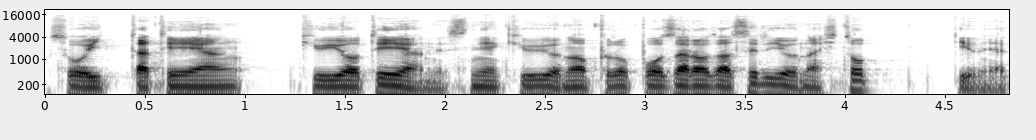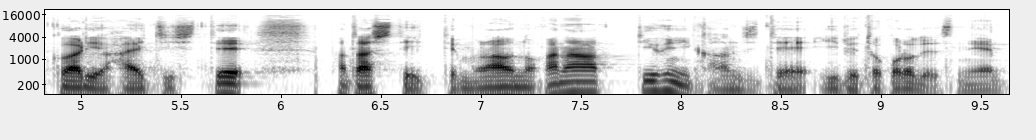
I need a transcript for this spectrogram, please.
そういった提案、給与提案ですね、給与のプロポーザルを出せるような人っていうの役割を配置して、まあ、出していってもらうのかなっていうふうに感じているところですね。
